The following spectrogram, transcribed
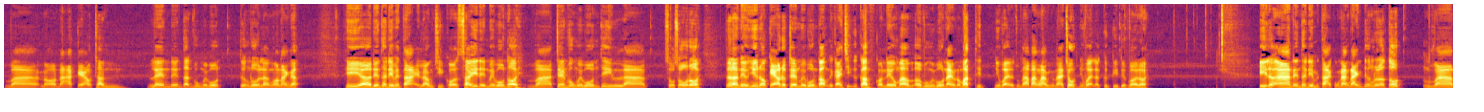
và nó đã kéo trần lên đến tận vùng 14 tương đối là ngon lành đó. Thì uh, đến thời điểm hiện tại lòng chỉ có xây đến 14 thôi và trên vùng 14 thì là sổ số rồi. Tức là nếu như nó kéo được trên 14 cộng thì các anh chị cứ cầm. Còn nếu mà ở vùng 14 này nó mất thì như vậy là chúng ta bằng lòng chúng ta chốt. Như vậy là cực kỳ tuyệt vời rồi. ILA đến thời điểm hiện tại cũng đang đánh tương đối là tốt. Và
